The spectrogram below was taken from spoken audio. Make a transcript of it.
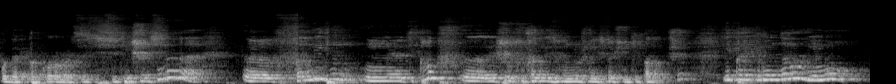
обер-прокурора Святейшего Синода, э, Фанвизин, Теплов э, решил, что Фанвизину нужны источники получше, и порекомендовал ему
